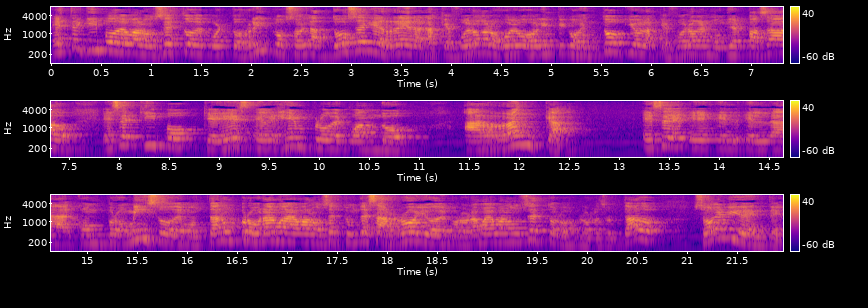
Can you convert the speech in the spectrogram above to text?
Este equipo de baloncesto de Puerto Rico son las 12 guerreras, las que fueron a los Juegos Olímpicos en Tokio, las que fueron al Mundial pasado. Ese equipo que es el ejemplo de cuando arranca ese eh, el, compromiso de montar un programa de baloncesto, un desarrollo del programa de baloncesto, los, los resultados son evidentes.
